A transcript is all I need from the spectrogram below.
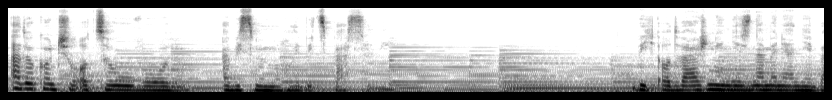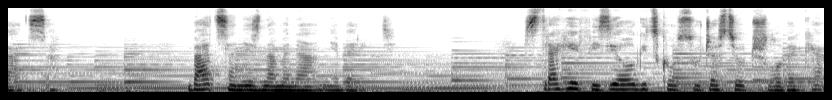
a dokončil otcovú vôľu, aby sme mohli byť spasení. Byť odvážny neznamená nebáť sa. Báť sa neznamená neveriť. Strach je fyziologickou súčasťou človeka,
